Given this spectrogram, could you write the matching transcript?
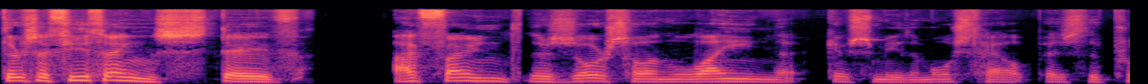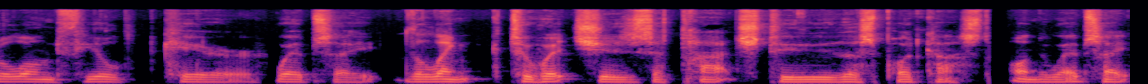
There's a few things, Dave. I've found the resource online that gives me the most help is the Prolonged Field Care website, the link to which is attached to this podcast on the website.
